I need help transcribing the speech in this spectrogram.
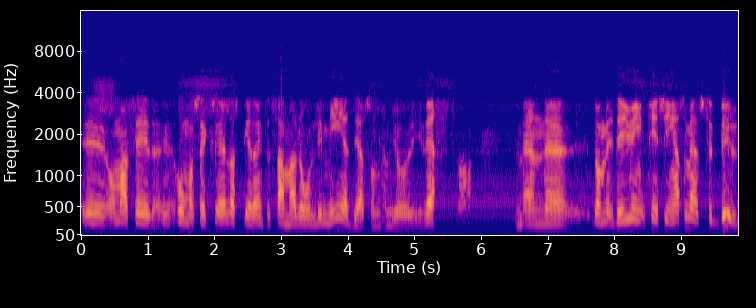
Eh, om man säger homosexuella spelar inte samma roll i media som de gör i väst. Men eh, de, det ju, finns ju inga som helst förbud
